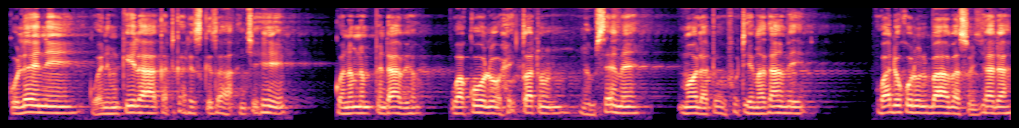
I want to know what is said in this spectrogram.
kuleni kuweni mkila katika riski za nchi hii kwa namna mpendavyo wakulu hitatun na mseme mola tufutie madhambi wadkhulul baba sujada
